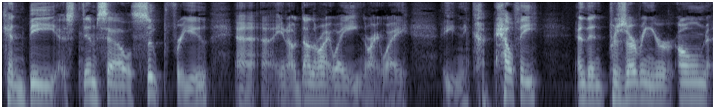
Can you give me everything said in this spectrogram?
can be a stem cell soup for you. Uh, uh, you know, done the right way, eating the right way, eating healthy, and then preserving your own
